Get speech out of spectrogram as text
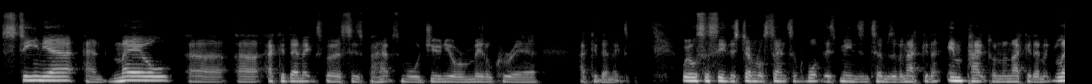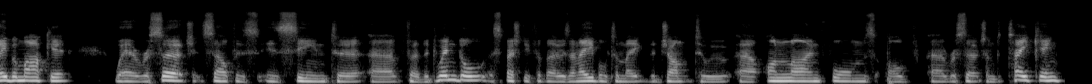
senior and male uh, uh academics versus perhaps more junior or middle career academics. We also see this general sense of what this means in terms of an impact on an academic labor market, where research itself is, is seen to uh, further dwindle, especially for those unable to make the jump to uh, online forms of research undertaking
